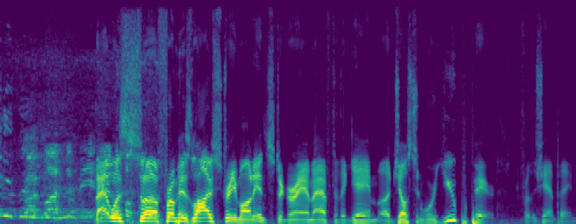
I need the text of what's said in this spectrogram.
anything. That was uh, from his live stream on Instagram after the game. Uh, Justin, were you prepared for the champagne?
